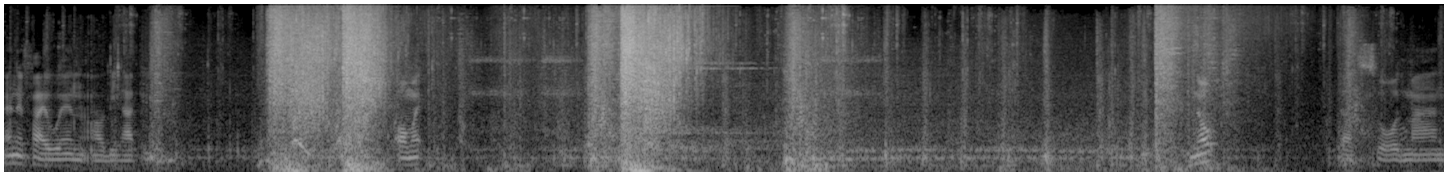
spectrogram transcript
And if I win, I'll be happy. Oh my... man.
